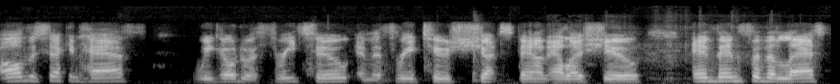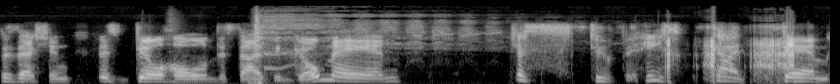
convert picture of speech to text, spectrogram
all the second half we go to a 3-2 and the 3-2 shuts down LSU and then for the last possession this Dill hole decides to go man just stupid he's goddamn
